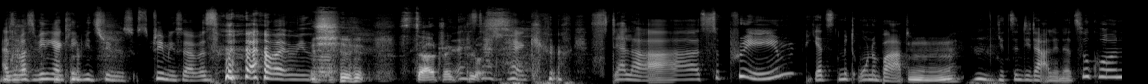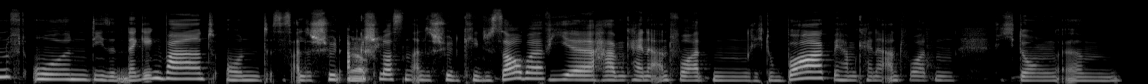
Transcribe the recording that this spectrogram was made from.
Also was weniger klingt wie ein Streaming- Streaming-Service, aber irgendwie so. Star Trek Äh, Plus. Star Trek Stella Supreme, jetzt mit ohne Bart. Mhm. Hm, Jetzt sind die da alle in der Zukunft und die sind in der Gegenwart und es ist alles schön abgeschlossen, alles schön klinisch sauber. Wir haben keine Antworten Richtung Borg, wir haben keine Antworten Richtung ähm,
